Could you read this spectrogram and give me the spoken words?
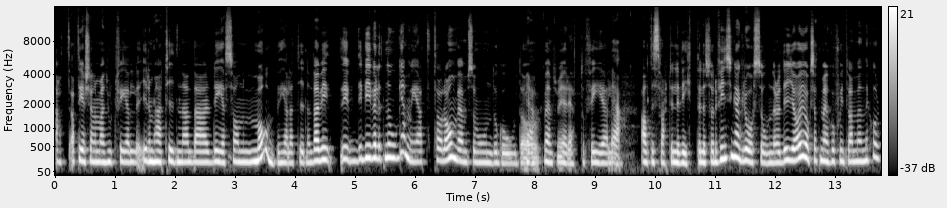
att, att erkänna man gjort fel i de här tiderna där det är sån mobb hela tiden. Där vi, det, det, vi är väldigt noga med att tala om vem som är ond och god och Ja. vem som gör rätt och fel. Ja. Och allt är svart eller vitt eller så. Det finns inga gråzoner och det gör ju också att människor får inte vara människor.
